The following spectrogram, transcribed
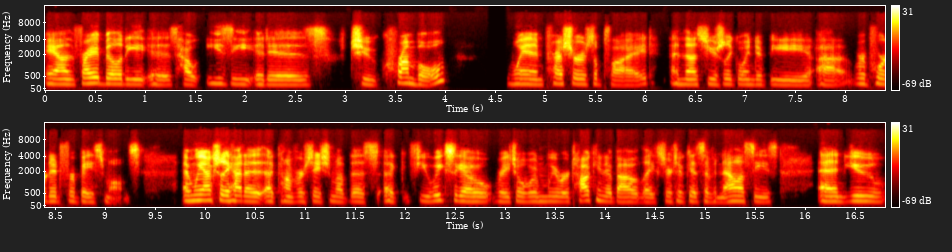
And friability is how easy it is to crumble when pressure is applied and that's usually going to be uh, reported for base malts and we actually had a, a, conversation about this a few weeks ago rachael when we were talking about like certificates of analyses and you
